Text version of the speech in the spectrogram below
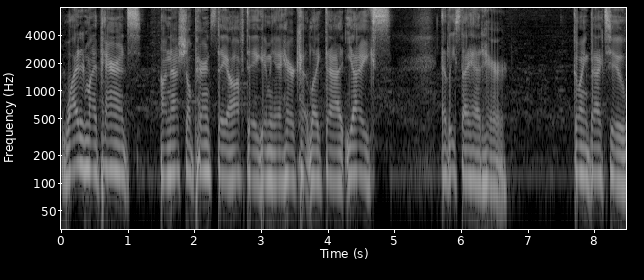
Why did my parents on National Parents Day off day give me a haircut like that? Yikes. At least I had hair. Going back to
